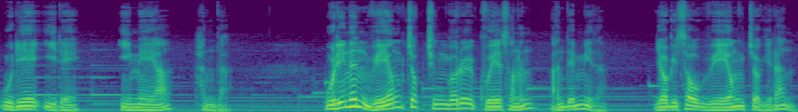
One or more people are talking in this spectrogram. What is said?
우리의 일에 임해야 한다. 우리는 외형적 증거를 구해서는 안 됩니다. 여기서 외형적이란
